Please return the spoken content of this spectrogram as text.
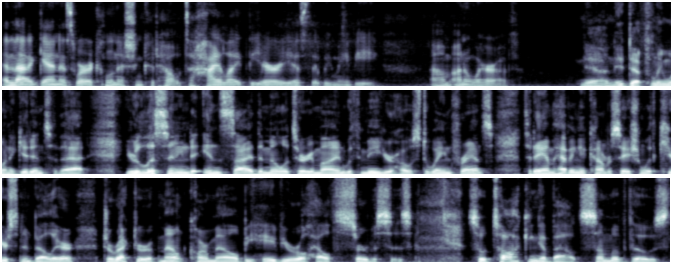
And that again is where a clinician could help to highlight the areas that we may be um, unaware of. Yeah, and they definitely want to get into that. You're listening to Inside the Military Mind with me, your host, Duane France. Today I'm having a conversation with Kirsten Belair, Director of Mount Carmel Behavioral Health Services. So, talking about some of those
